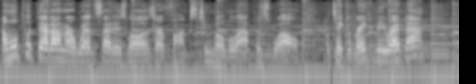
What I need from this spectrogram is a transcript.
and we'll put that on our website as well as our Fox 2 mobile app as well. We'll take a break and be right back.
